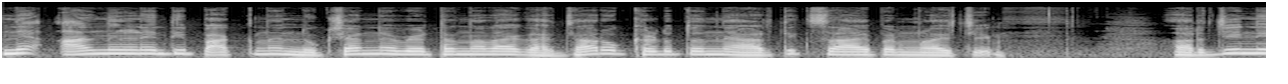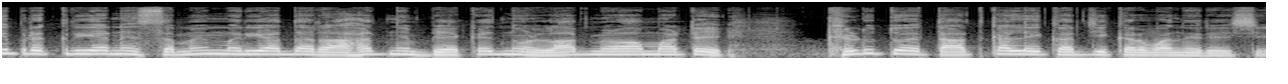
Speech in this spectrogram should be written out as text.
અને આ નિર્ણયથી પાકને નુકસાનને વેઠનારા હજારો ખેડૂતોને આર્થિક સહાય પણ મળે છે. અરજીની પ્રક્રિયાને સમય મર્યાદા રાહતને પેકેજનો લાભ મેળવવા માટે ખેડૂતોએ તાત્કાલિક અરજી કરવાની રહેશે.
